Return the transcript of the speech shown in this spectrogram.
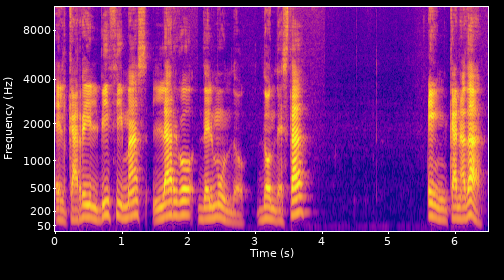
El carril bici más largo del mundo. ¿Dónde está? En Canadá.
